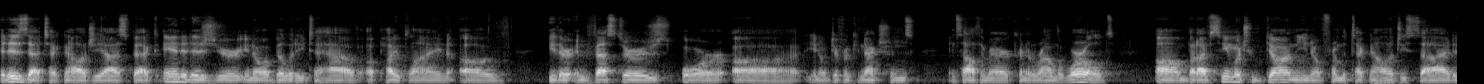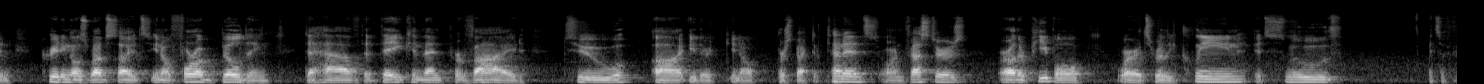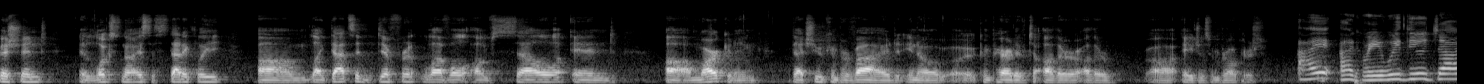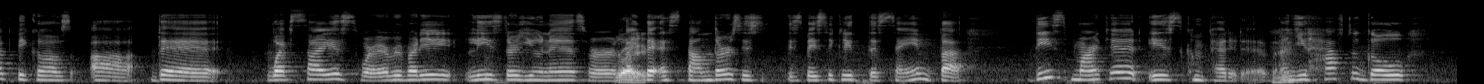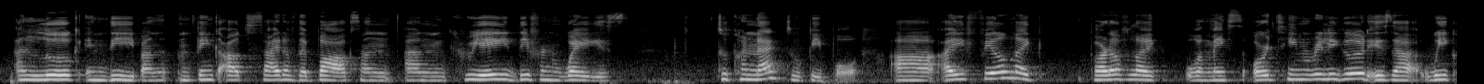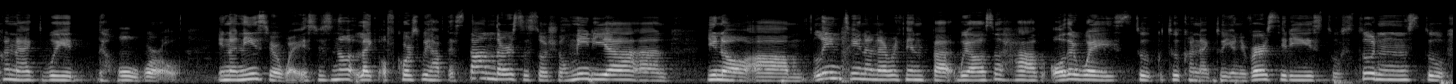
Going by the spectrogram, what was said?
it is that technology aspect and it is your you know ability to have a pipeline of either investors or uh, you know different connections in South America and around the world. Um, but I've seen what you've done, you know, from the technology side and creating those websites, you know, for a building to have that they can then provide to uh, either you know prospective tenants or investors or other people, where it's really clean, it's smooth, it's efficient, it looks nice aesthetically. Um, like that's a different level of sell and uh, marketing that you can provide, you know, uh, comparative to other other uh, agents and brokers. I agree with you, Jack, because uh, the websites where everybody lists their units or like the standards is is basically the same, but this market is competitive, and you have to go and look in deep and, and think outside of the box and and create different ways to connect to people. Uh, I feel like part of like what makes our team really good is that we connect with the whole world in an easier way. It's just not like, of course, we have the standards, the social media, and you know, um, LinkedIn and everything, but we also have other ways to to connect to universities, to students, to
